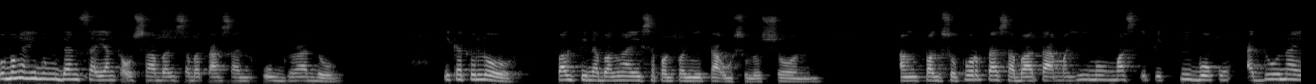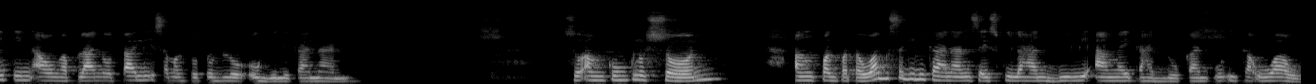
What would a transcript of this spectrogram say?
o mga hinungdan sa iyang kausaban sa batasan ug grado. Ikatulo, pagtinabangay sa pagpangita og solusyon. Ang pagsuporta sa bata mahimong mas epektibo kung adunay tin-aw nga plano tali sa magtutudlo og ginikanan. So ang konklusyon, ang pagpatawag sa ginikanan sa eskwelahan dili angay kahadlukan o ikauwaw.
